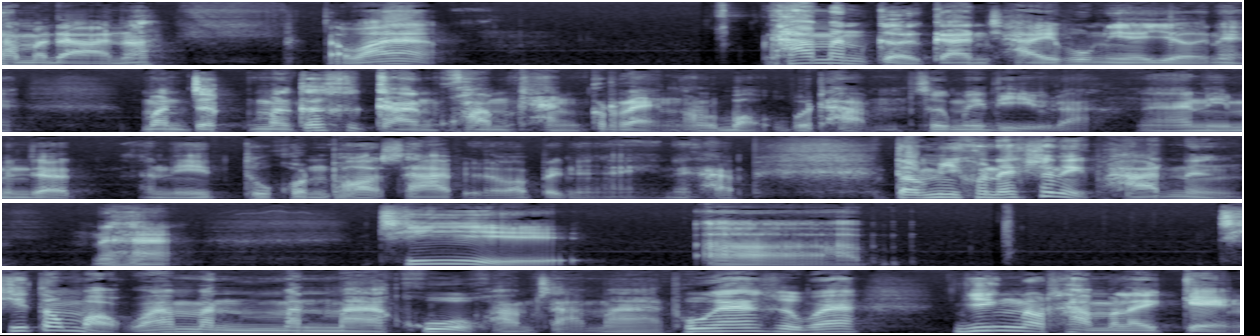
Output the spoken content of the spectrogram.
ธรรมดาเนาะแต่ว่าถ้ามันเกิดการใช้พวกนี้เยอะเนี่ย มันจะมันก็คือการความแข็งแกร่งของระบบอุปถัมภ์ซึ่งไม่ดีอยู่แล้วนะอันนี้มันจะอันนี้ทุกคนพอทราบอยู่แล้วว่าเป็นยังไงนะครับ แต่มี connection อีกพาร์ทหนึ่งนะฮะที่เอ่อที่ต้องบอกว่ามันมันมาคู่กับความสามารถพูดง่ายคือว่ายิ่งเราทำอะไรเก่ง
